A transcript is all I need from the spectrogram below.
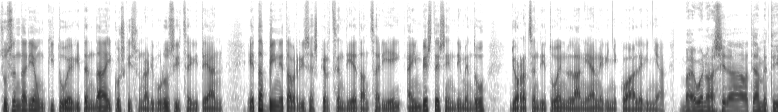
Zuzendaria unkitu egiten da ikuskizunari buruz hitz egitean, eta behin eta berriz eskertzen die dantzariei hainbeste sendimendu jorratzen dituen lanean eginiko alegina. Ba, bueno, hasiera batean beti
